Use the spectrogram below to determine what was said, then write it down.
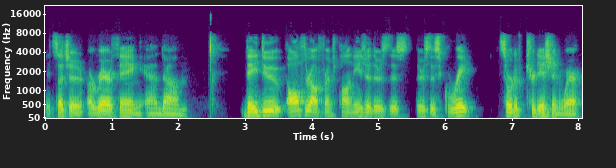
it's such a, a rare thing, and um, they do all throughout French Polynesia. There's this there's this great sort of tradition where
